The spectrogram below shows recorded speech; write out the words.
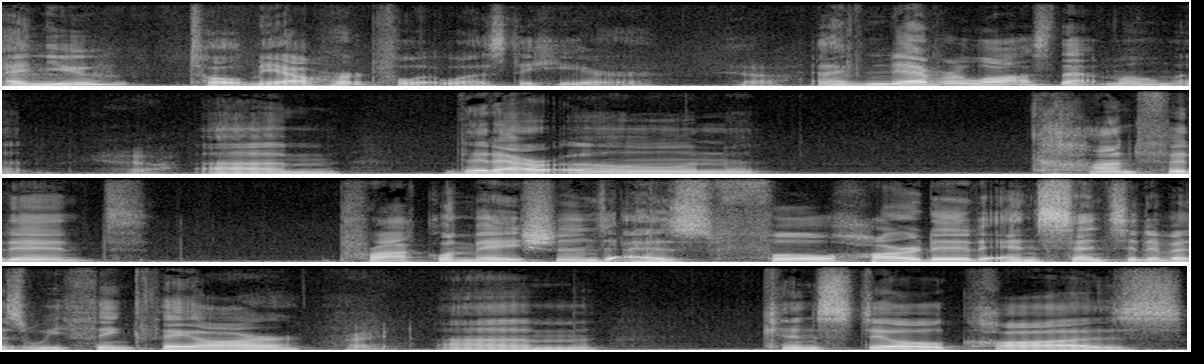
and you told me how hurtful it was to hear. Yeah. And I've never lost that moment Yeah. um, that our own confident proclamations, as full hearted and sensitive as we think they are, Right. um, can still cause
